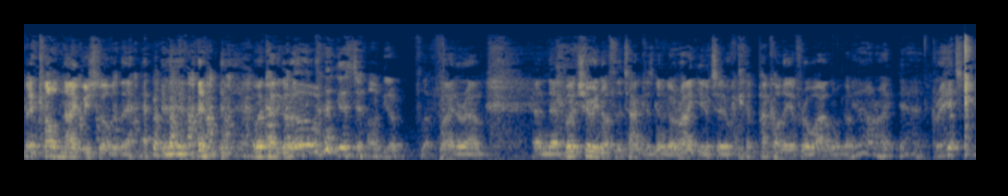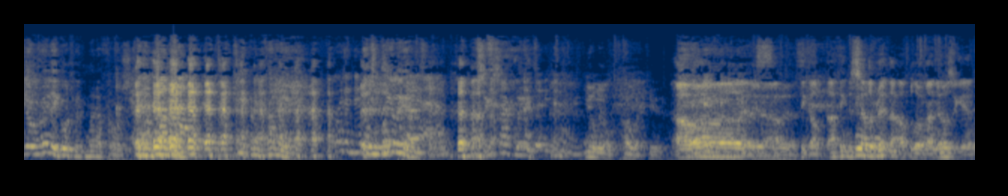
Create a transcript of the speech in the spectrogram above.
called Nightwish over there. and we're kind of going, oh, you know, fl- flying around. And uh, but sure enough, the tanker's going to go right. You two get back on here for a while, and we'll go. Yeah, all right, yeah, great. You're really good with metaphors. Keep them coming. What an That's brilliant. Yeah. That's exactly it. You little poet, you. Oh, yeah, I think I'll, I think to celebrate that, I'll blow my nose again.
